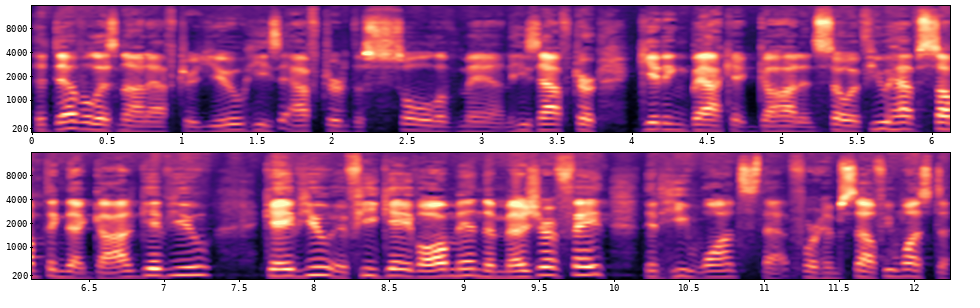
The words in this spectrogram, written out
The devil is not after you. He's after the soul of man. He's after getting back at God. And so if you have something that God give you, gave you, if he gave all men the measure of faith, then he wants that for himself. He wants to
